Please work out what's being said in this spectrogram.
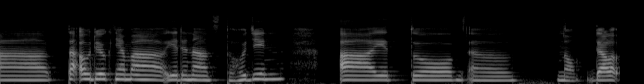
a ta audiokniha má 11 hodin a je to, uh, no, dal,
